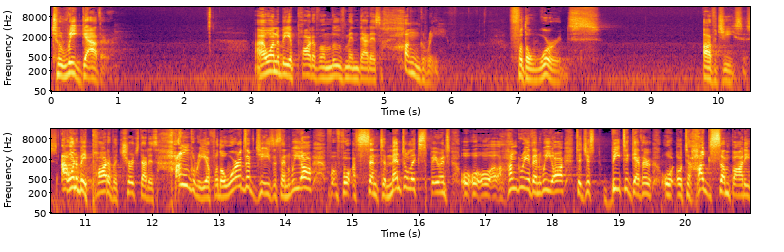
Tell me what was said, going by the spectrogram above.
to regather. I want to be a part of a movement that is hungry for the words of Jesus. I want to be part of a church that is hungrier for the words of Jesus than we are for, for a sentimental experience or, or, or, uh, hungrier than we are to just be together or, or to hug somebody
